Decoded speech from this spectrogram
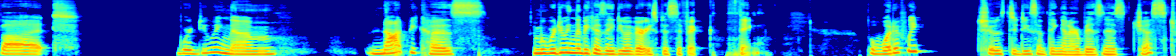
But we're doing them not because I mean we're doing them because they do a very specific thing. But what if we chose to do something in our business just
